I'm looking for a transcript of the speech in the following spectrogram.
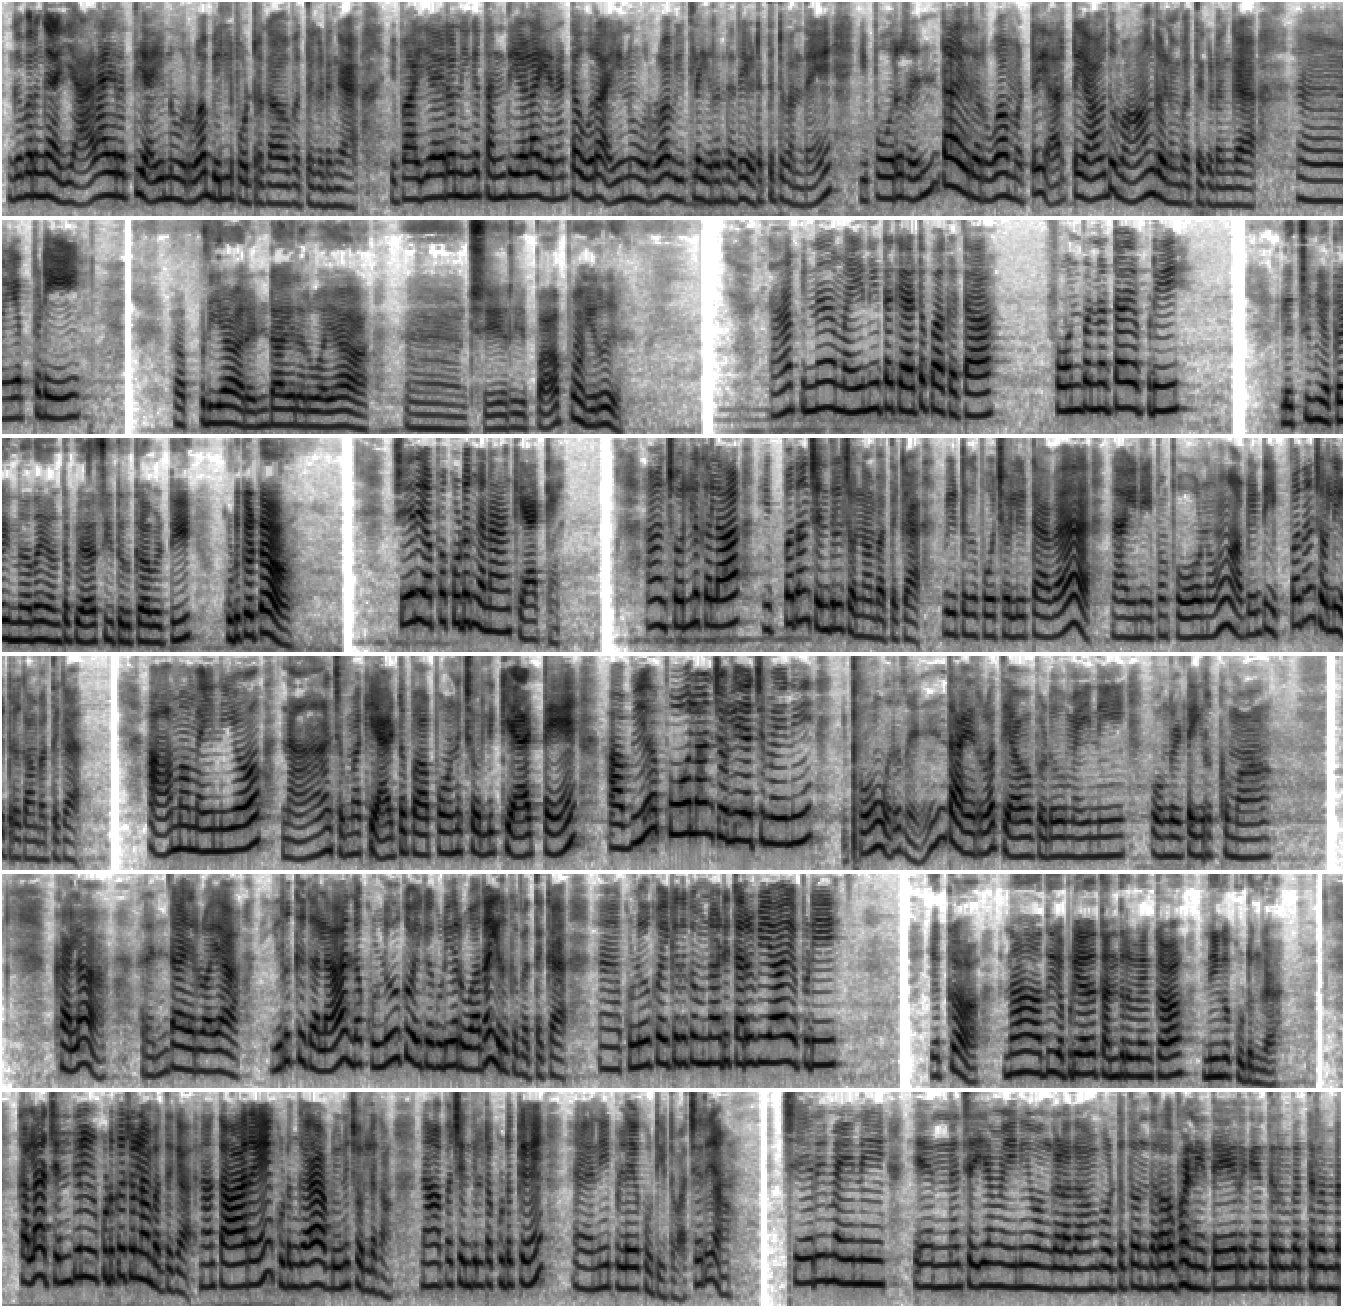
இங்கே பாருங்க ஏழாயிரத்தி ஐநூறுரூவா பில் போட்டிருக்காவ பார்த்துக்கிடுங்க. இப்போ ஐயாயிரம் நீங்கள் தந்தியலா என்கிட்ட ஒரு ஐநூறுரூவா வீட்டில் இருந்ததை எடுத்துகிட்டு வந்தேன். இப்போ ஒரு ரெண்டாயிரம் ரூபா மட்டும் யார்கிட்டையாவது வாங்கணும் பார்த்துக்கிடுங்க. எப்படி? அப்படியா? ரெண்டாயிரம் ரூபாயா? சரி பார்ப்போம் இரு. நான் பின்ன மைனிட்ட கேட்டு பார்க்கட்டா. ஃபோன் பண்ணட்டா எப்படி? லட்சுமி அக்கா இன்னாதான் என்கிட்ட பேசிட்டு இருக்கா வெட்டி? கொடுக்கட்டா? சரி அப்போ கொடுங்க நான் கேட்டேன் ஆ சொல்லுக்கலா இப்போ தான் செந்தில் சொன்னான் பார்த்துக்க வீட்டுக்கு போ சொல்லிட்டாவ. நான் இனி இப்போ போகணும் அப்படின்ட்டு இப்போ தான் சொல்லிட்டு இருக்கான் பார்த்துக்க ஆமாம் மைனியோ. நான் சும்மா கேட்டு பார்ப்போன்னு சொல்லி கேட்டேன். அவையே போகலான்னு சொல்லியாச்சு மைனி. இப்போ ஒரு ரெண்டாயிரம் ரூபா தேவைப்படும் மைனி. உங்கள்கிட்ட இருக்குமா? கலா ரெண்டாயிரம் ரூபாயா? இருக்கு கலா இந்த குழுவுக்கு வைக்கக்கூடிய ரூபா தான் இருக்கு பார்த்துக்க. குழுவுக்கு வைக்கிறதுக்கு முன்னாடி தருவியா? எப்படி? எக்கா நான் அது எப்படியாவது தந்துருவேன்க்கா. நீங்கள் கொடுங்க. கலா செந்தில் கொடுக்க சொல்லலாம் பார்த்துக்க. நான் தாரேன் கொடுங்க அப்படின்னு சொல்லுங்க நான் அப்போ செந்தில்கிட்ட கொடுக்கேன். நீ பிள்ளைய கூட்டிகிட்டு வா சரியா? சரி மைனி. என்ன செய்ய மைனி? உங்களை தான் போட்டு தொந்தரவு பண்ணிகிட்டே இருக்கேன். திரும்ப திரும்ப.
